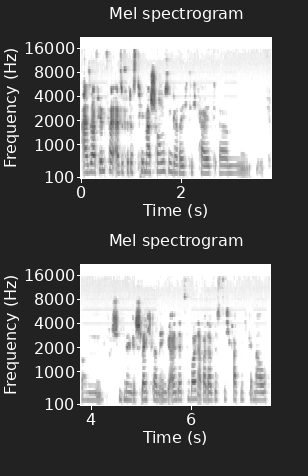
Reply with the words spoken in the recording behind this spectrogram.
also auf jeden Fall, also für das Thema Chancengerechtigkeit ähm, von verschiedenen Geschlechtern irgendwie einsetzen wollen, aber da wüsste ich gerade nicht genau,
